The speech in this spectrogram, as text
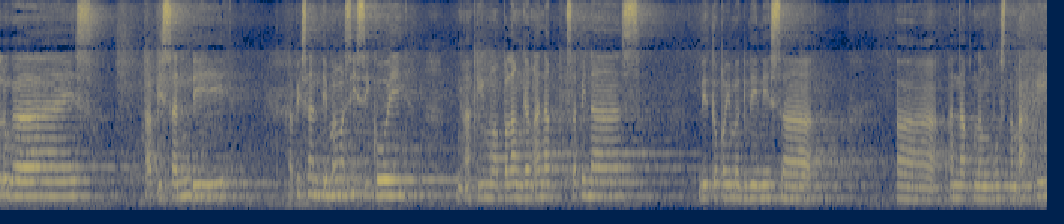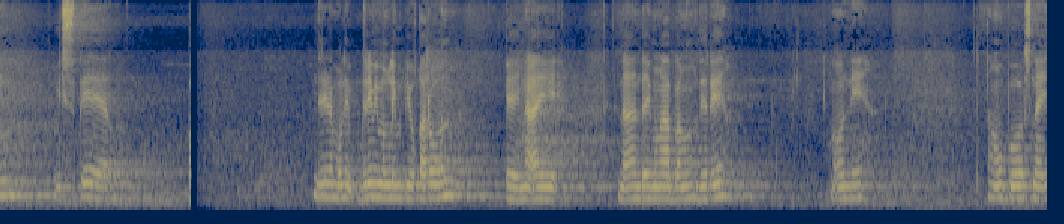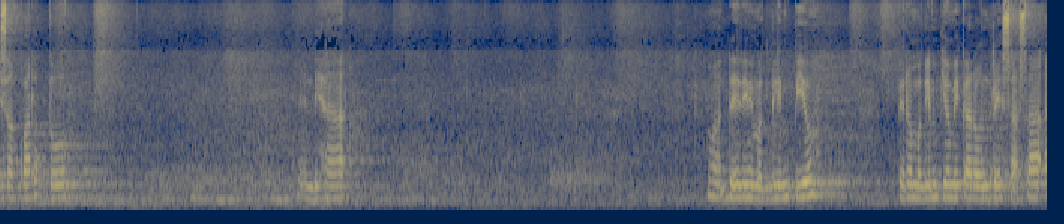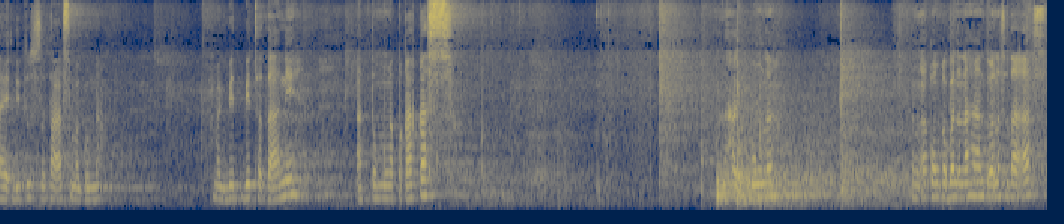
Hello guys! Happy Sunday! Happy Sunday mga sisikoy! Ang aking mga palanggang anak sa Pinas. Dito kami maglinis sa ah, anak ng bus ng aking mister. Dili na mo lim- dili mi manglimpyo karon kay naay naanday mga abang dire. Mao ni ang ubos na isa kwarto. Ayan diha. Mga diri maglimpyo. Pero maglimpyo may karon dre sa sa ay dito sa taas maguna. Magbitbit sa tani atong mga pakakas. Nahagbong na. Ang akong kabananahan to na sa taas.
